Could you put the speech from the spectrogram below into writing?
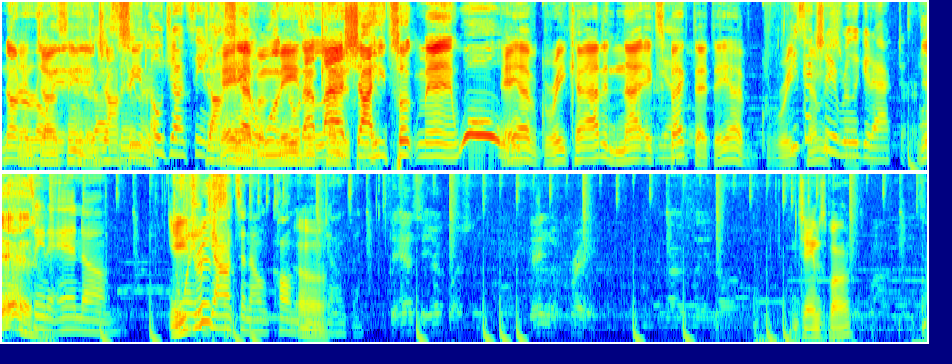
No, no, And no. John and- and Cena. John, John Cena. Cena. Oh, John Cena. John They Cena have won, though. amazing That last shot he took, man. Woo! They have great. Chem- I did not expect that. They have great He's chemistry. actually a really good actor. Yeah. John Cena and um Dwayne Idris? Johnson. I'll call him Oh. Dwayne Johnson. To answer your question, um, Daniel Craig, and I played uh, James Bond. top DB, uh,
